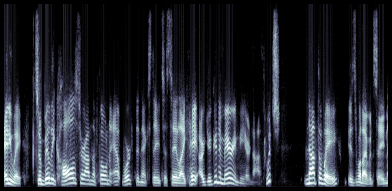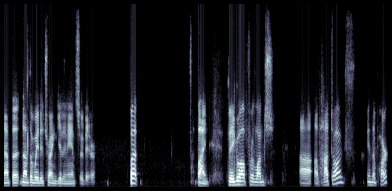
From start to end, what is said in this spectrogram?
Anyway, so Billy calls her on the phone at work the next day to say like, "Hey, are you going to marry me or not?" Which not the way is what I would say. Not the not the way to try and get an answer there. But fine. They go out for lunch uh, of hot dogs in the park.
